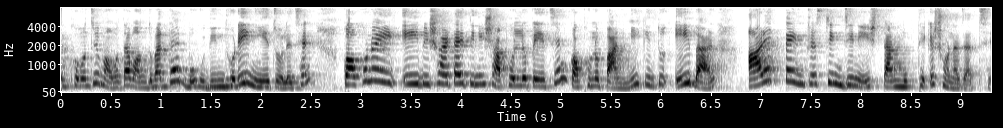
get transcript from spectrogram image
মুখ্যমন্ত্রী মমতা বন্দ্যোপাধ্যায় বহুদিন ধরেই নিয়ে চলেছেন। কখনো এই এই বিষয়টায় তিনি সাফল্য পেয়েছেন, কখনো পাননি, কিন্তু এইবার আরেকটা ইন্টারেস্টিং জিনিস তার মুখ থেকে শোনা যাচ্ছে।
